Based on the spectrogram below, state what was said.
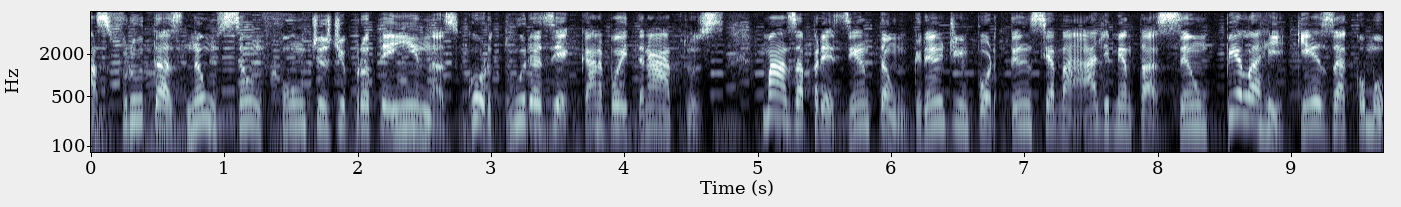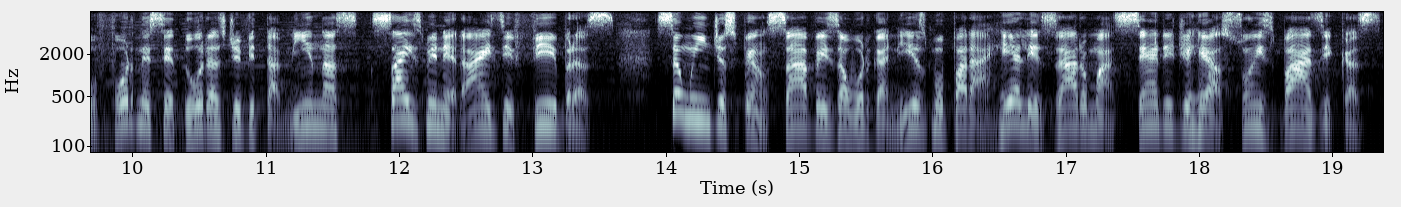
As frutas não são fontes de proteínas, gorduras e carboidratos, mas apresentam grande importância na alimentação pela riqueza como fornecedoras de vitaminas, sais minerais e fibras. São indispensáveis ao organismo para realizar uma série de reações básicas,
